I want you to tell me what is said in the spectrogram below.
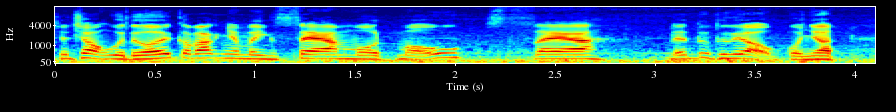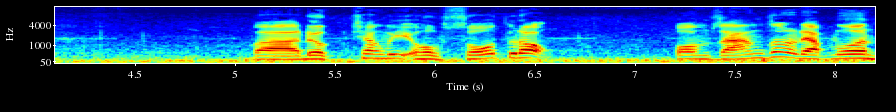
Trân trọng gửi tới các bác nhà mình xe một mẫu xe đến từ thương hiệu của Nhật và được trang bị hộp số tự động. Form dáng rất là đẹp luôn.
